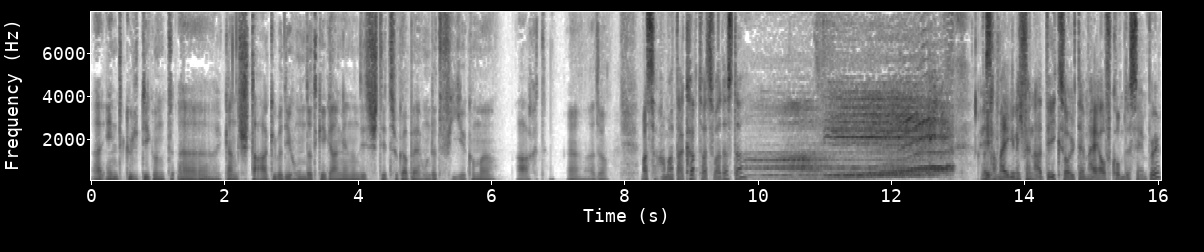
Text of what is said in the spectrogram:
äh, endgültig und äh, ganz stark über die 100 gegangen und es steht sogar bei 104,8. Ja, also. Was haben wir da gehabt? Was war das da? Was haben wir eigentlich für ein ATX sollte im High aufkommendes Sample?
